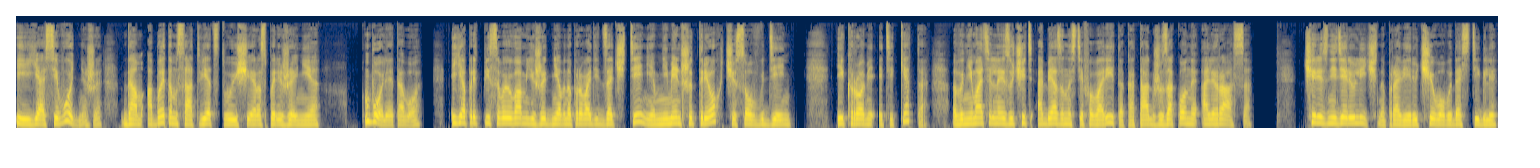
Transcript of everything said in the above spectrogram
и я сегодня же дам об этом соответствующее распоряжение. Более того, я предписываю вам ежедневно проводить за чтением не меньше трех часов в день. И кроме этикета, внимательно изучить обязанности фавориток, а также законы Альраса. Через неделю лично проверю, чего вы достигли.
